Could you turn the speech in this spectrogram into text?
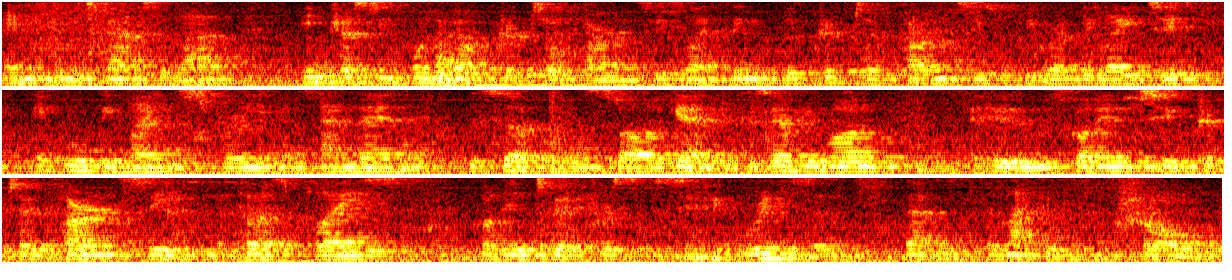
anything to add to that. Interesting point about cryptocurrencies. I think that cryptocurrency will be regulated, it will be mainstream, and then the circle will start again because everyone who got into cryptocurrency in the first place got into it for a specific reason. That was the lack of control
